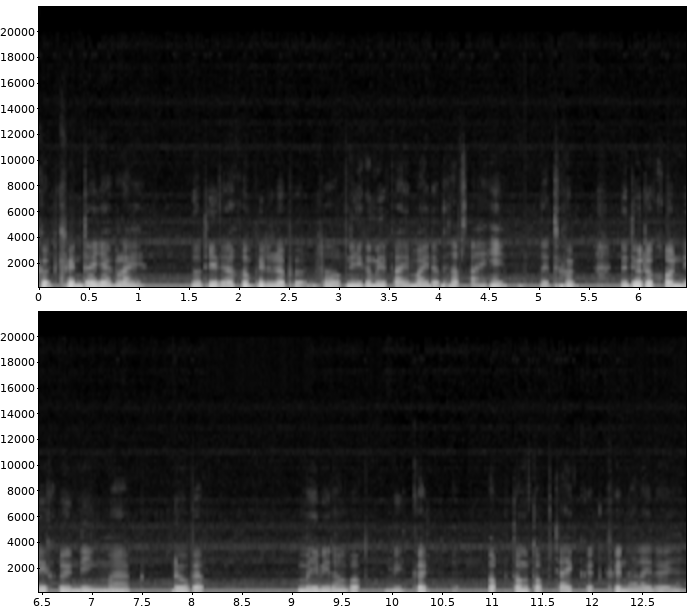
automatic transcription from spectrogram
เกิดขึ้นได้อย่างไรรอบที่แล้วเครื่องบินระเบิดรอบนี้เครื่องบินไฟไหม้โดยไม่ทราบสาเหตุแล้วดูแล้วดูทุกคนนี่คือนิ่งมากดูแบบ ไม่ไม่ต้องแบบมีเกิดตกตรงตกใจเกิดขึ้นอะไรเลยอะ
